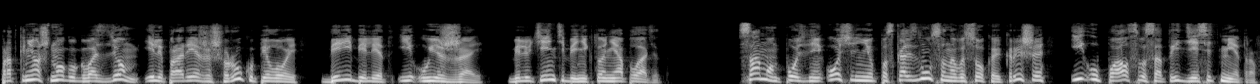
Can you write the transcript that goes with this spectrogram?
проткнешь ногу гвоздем или прорежешь руку пилой, бери билет и уезжай. Бюллетень тебе никто не оплатит. Сам он поздней осенью поскользнулся на высокой крыше и упал с высоты 10 метров.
